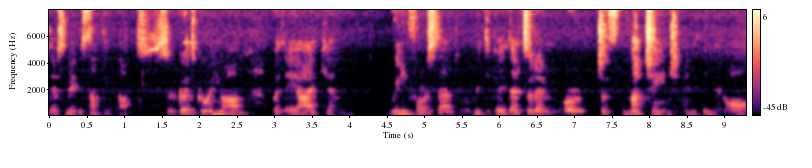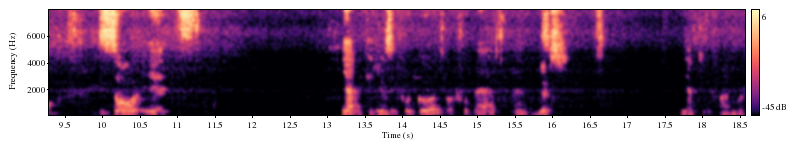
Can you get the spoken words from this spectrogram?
there's maybe something not so good going on, but AI can reinforce that or mitigate that, so that or just not change anything at all. So it's yeah, we can use it for good or for bad, and yes we have to define what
